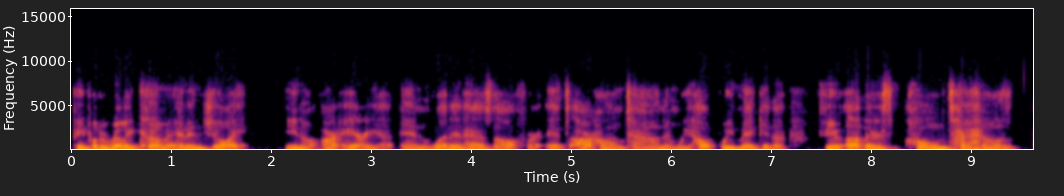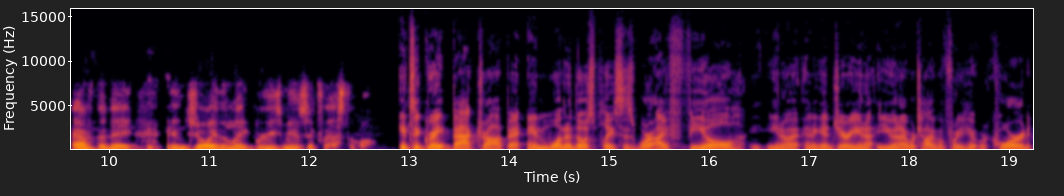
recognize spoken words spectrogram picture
people to really come and enjoy, you know, our area and what it has to offer. It's our hometown, and we hope we make it a few others' hometowns after they enjoy the Lake Breeze Music Festival. It's a great backdrop and one of those places where I feel, you know, and again, Jerry, you and I were talking before you hit record,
